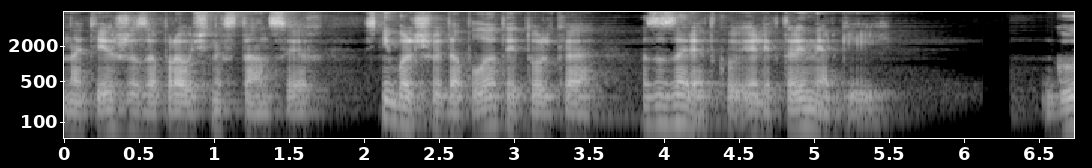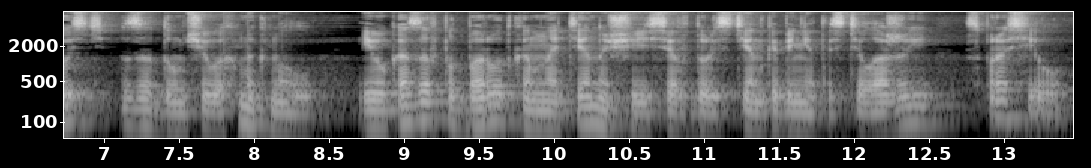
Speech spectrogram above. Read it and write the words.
на тех же заправочных станциях с небольшой доплатой только за зарядку электроэнергией. Гость задумчиво хмыкнул и, указав подбородком на тянущиеся вдоль стен кабинета стеллажи, спросил.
